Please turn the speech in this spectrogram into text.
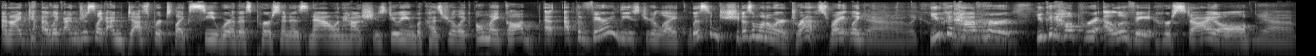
And I, ca- like I'm just like I'm desperate to like see where this person is now and how she's doing because you're like oh my god at, at the very least you're like listen she doesn't want to wear a dress right like Yeah, like, you could have her you could help her elevate her style yeah.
